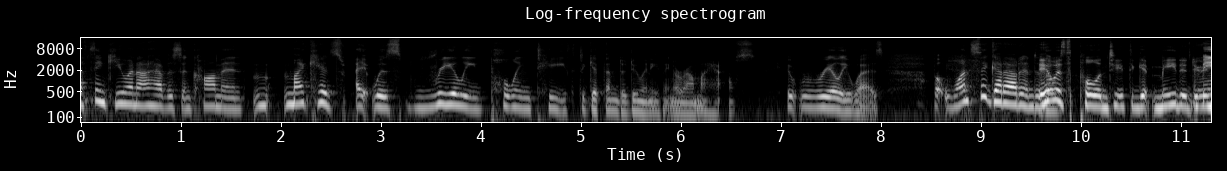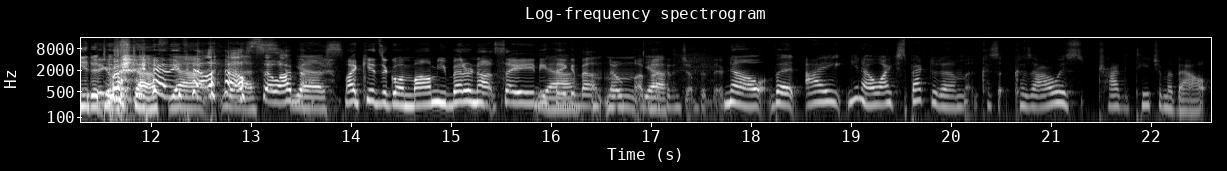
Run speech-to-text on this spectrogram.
I think you and I have this in common. M- my kids, it was really pulling teeth to get them to do anything around my house. It really was. But once they got out into it the was pulling teeth to get me to do Me to do stuff, yeah, yes, So I'm yes. my kids are going, Mom, you better not say anything Yeah, about. Nope, I'm yeah. not going to jump in there. No, but I, you know, I expected them because because I always tried to teach them about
